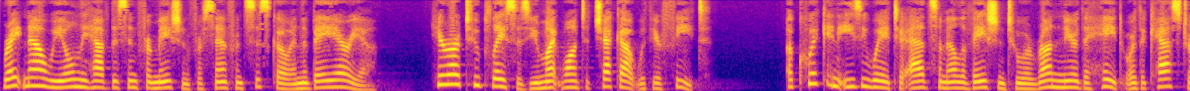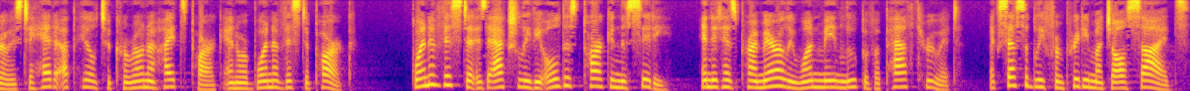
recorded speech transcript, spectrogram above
Right now, we only have this information for San Francisco and the Bay Area. Here are two places you might want to check out with your feet. A quick and easy way to add some elevation to a run near the Haight or the Castro is to head uphill to Corona Heights Park and or Buena Vista Park. Buena Vista is actually the oldest park in the city, and it has primarily one main loop of a path through it, accessibly from pretty much all sides.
